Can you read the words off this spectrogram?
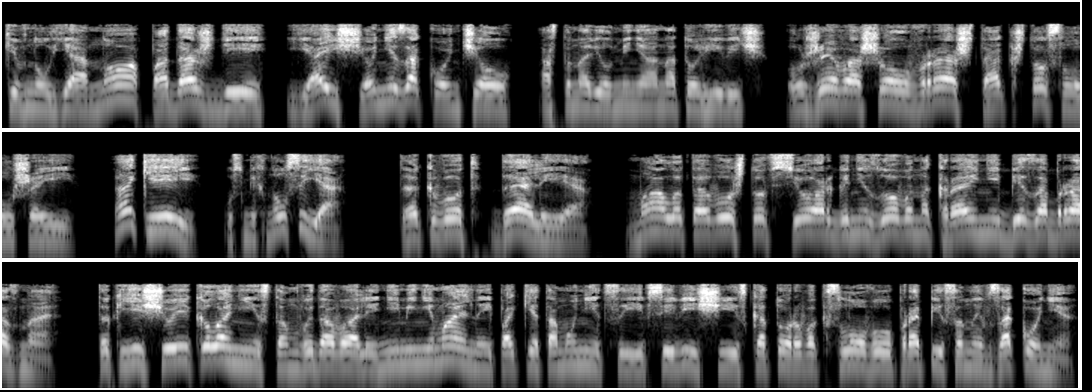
кивнул я, но подожди, я еще не закончил. Остановил меня Анатольевич. Уже вошел враж, так что слушай. Окей, усмехнулся я. Так вот, далее. Мало того, что все организовано крайне безобразно, так еще и колонистам выдавали не минимальный пакет амуниции, все вещи из которого, к слову, прописаны в законе,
